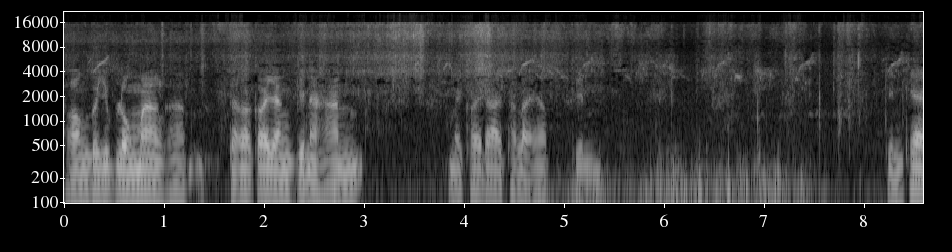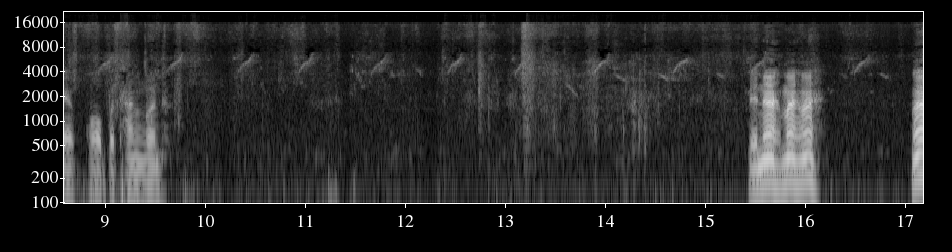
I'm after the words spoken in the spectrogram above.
ท้องก็ยุบลงมากครับ แต่ว่าก็ยังกินอาหารไม่ค่อยได้เท่าไหร่ครับ กิน กินแค่พอประทังก่อน เดี๋ยวนะมามามา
